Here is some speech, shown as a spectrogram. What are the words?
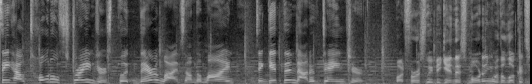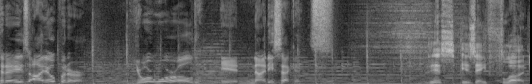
See how total strangers put their lives on the line to get them out of danger. But first, we begin this morning with a look at today's eye opener Your World in 90 Seconds. This is a flood,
